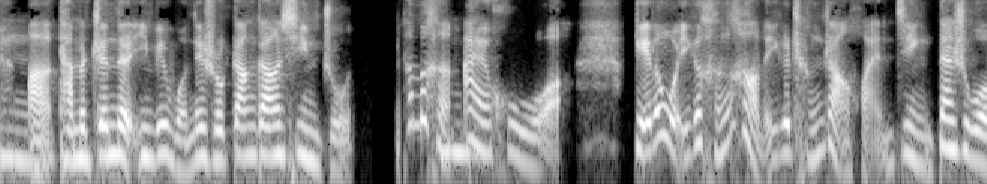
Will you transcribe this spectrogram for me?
嗯啊，他们真的，因为我那时候刚刚信主，他们很嗯爱护我，给了我一个很好的一个成长环境。但是我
